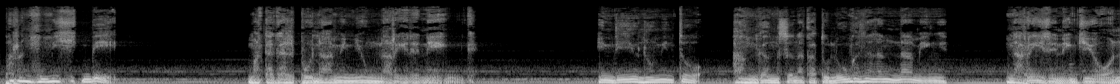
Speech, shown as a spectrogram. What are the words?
Parang humihigbi. Matagal po namin yung naririnig. Hindi yun huminto hanggang sa nakatulungan na lang naming naririnig yun.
